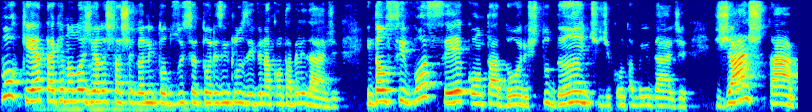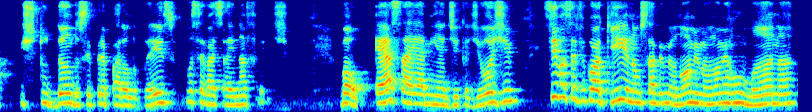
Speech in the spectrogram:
porque a tecnologia ela está chegando em todos os setores, inclusive na contabilidade. Então, se você, contador, estudante de contabilidade, já está estudando, se preparando para isso, você vai sair na frente. Bom, essa é a minha dica de hoje. Se você ficou aqui e não sabe meu nome, meu nome é Romana.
